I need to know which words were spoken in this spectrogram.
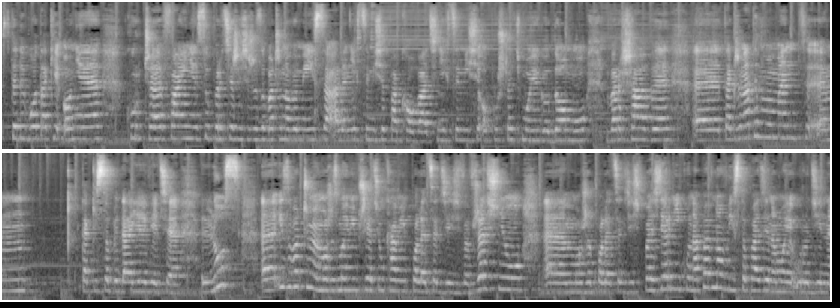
Wtedy było takie, o nie, kurczę, fajnie, super, cieszę się, że zobaczę nowe miejsca, ale nie chce mi się pakować, nie chce mi się opuszczać mojego domu, Warszawy. E, także na ten moment em, taki sobie daję, wiecie, luz i zobaczymy, może z moimi przyjaciółkami polecę gdzieś we wrześniu, e, może polecę gdzieś w październiku, na pewno w listopadzie na moje urodziny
